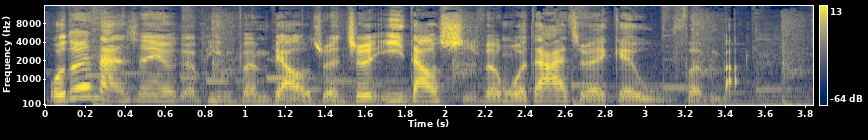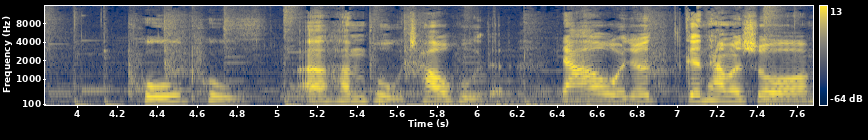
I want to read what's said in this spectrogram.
我对男生有一个评分标准，就是一到十分，我大概只会给五分吧。普普，呃，很普超普的。然后我就跟他们说，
